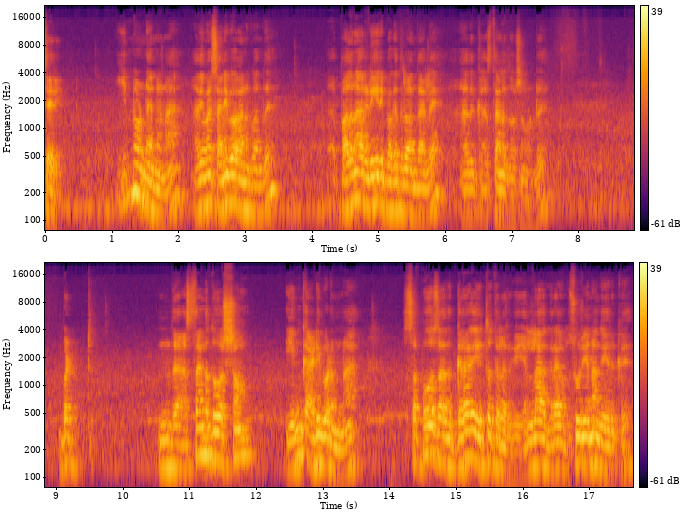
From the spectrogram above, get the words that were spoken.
சரி. இன்னொன்று என்னென்னா அதே மாதிரி சனி பகவானுக்கு வந்து பதினாறு டிகிரி பக்கத்தில் வந்தாலே அதுக்கு அஸ்தாங்க தோஷம் உண்டு. பட் இந்த அஸ்தாங்க தோஷம் எங்கே அடிபடும்னா சப்போஸ் அது கிரக யுத்தத்தில் இருக்குது எல்லா கிரக சூரியனும் அங்கே இருக்குது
